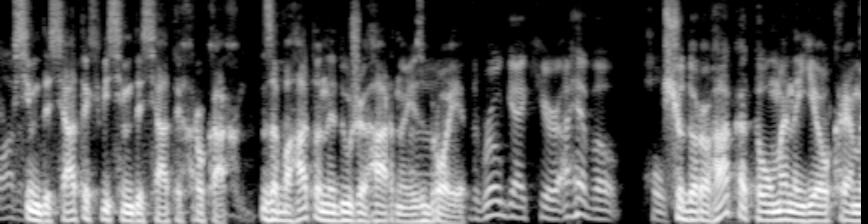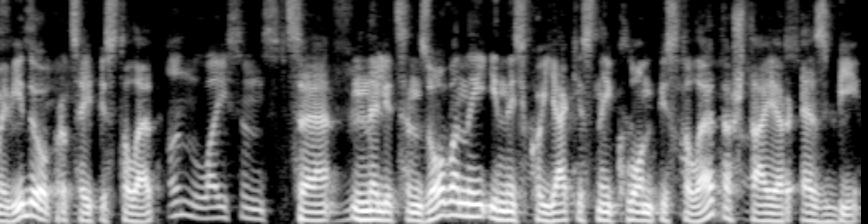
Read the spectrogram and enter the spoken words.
в 70-х-80-х роках. Забагато не дуже гарної зброї. Щодо рогака, то у мене є окреме відео про цей пістолет. Це неліцензований і низькоякісний клон пістолета Steyr SB.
